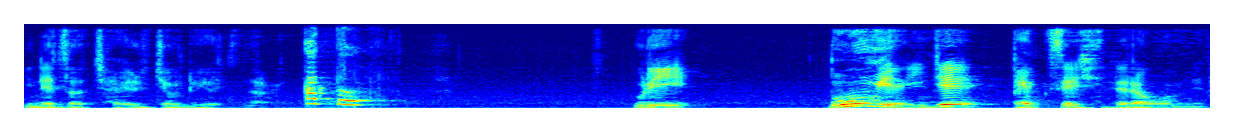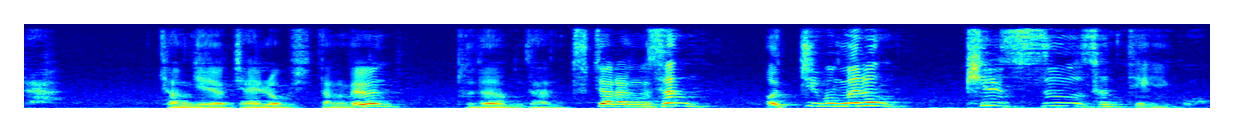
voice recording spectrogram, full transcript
인해서 자율적으로 이루어진다. 우리 노후에 이제 100세 시대라고 합니다. 경제적 얻고 싶다면 부동산 투자라는 것은 어찌 보면은 필수 선택이고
